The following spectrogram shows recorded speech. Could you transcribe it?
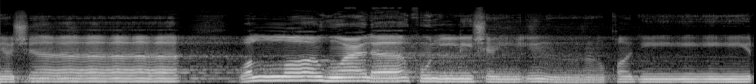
يشاء والله على كل شيء قدير.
